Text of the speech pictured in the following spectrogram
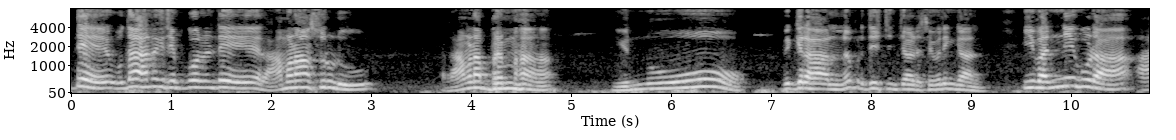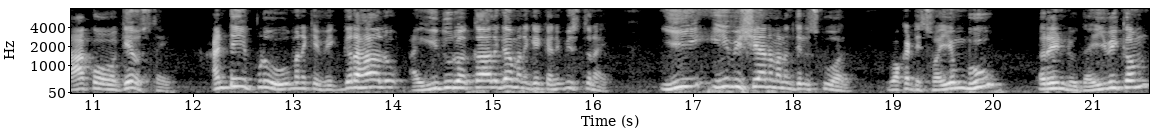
అంటే ఉదాహరణకి చెప్పుకోవాలంటే రావణాసురుడు రావణ బ్రహ్మ ఎన్నో విగ్రహాలను ప్రతిష్ఠించాడు శివలింగాలను. ఇవన్నీ కూడా ఆ కోవకే వస్తాయి. అంటే ఇప్పుడు మనకి విగ్రహాలు ఐదు రకాలుగా మనకి కనిపిస్తున్నాయి. ఈ ఈ విషయాన్ని మనం తెలుసుకోవాలి. ఒకటి స్వయంభూ రెండు దైవికం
